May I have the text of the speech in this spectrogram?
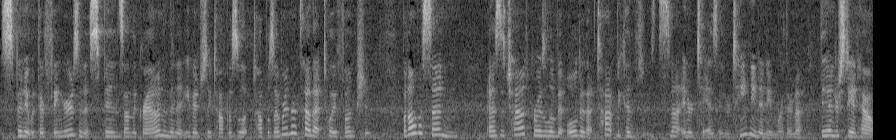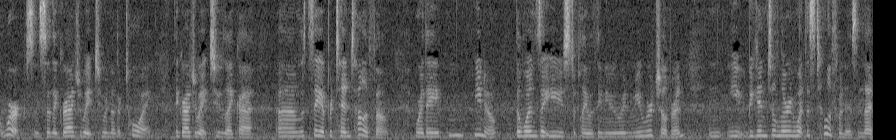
spin it with their fingers and it spins on the ground and then it eventually topples topples over and that's how that toy functions. But all of a sudden as the child grows a little bit older that top becomes it's not as entertaining anymore. They're not they understand how it works. And so they graduate to another toy. They graduate to like a uh, let's say a pretend telephone where they mm, you know the ones that you used to play with when you when you were children and you begin to learn what this telephone is and that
